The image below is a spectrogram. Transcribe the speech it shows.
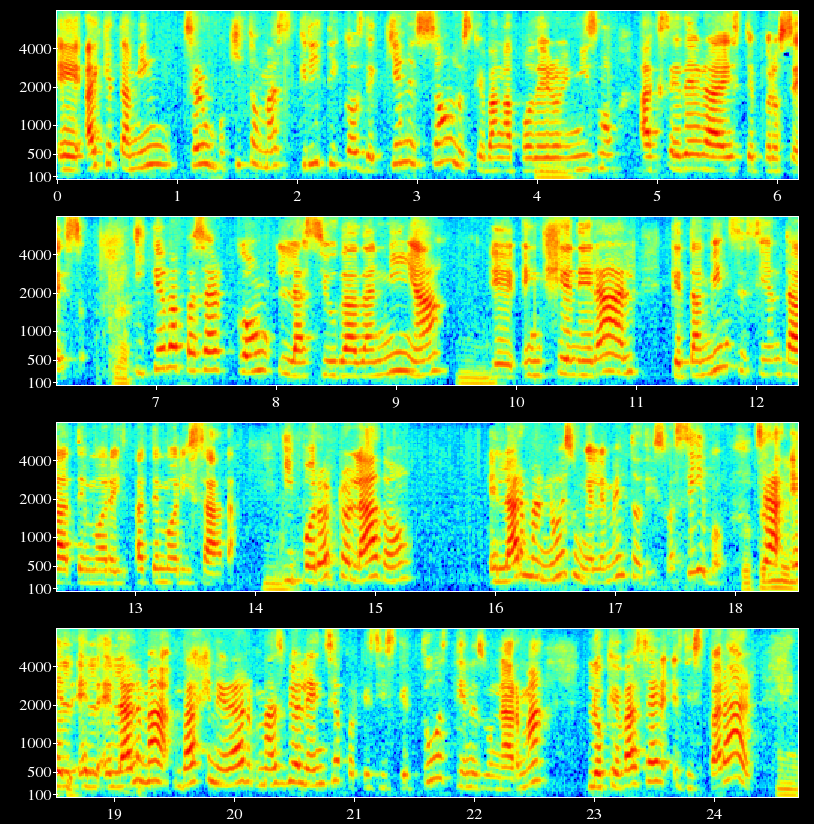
eh, hay que también ser un poquito más críticos de quiénes son los que van a poder hoy mismo acceder a este proceso. Claro. ¿Y qué va a pasar con la ciudadanía eh, en general que también se sienta atemori- atemorizada? Y por otro lado, el arma no es un elemento disuasivo. O sea, el, el, el arma va a generar más violencia porque si es que tú tienes un arma, lo que va a hacer es disparar. Mm,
